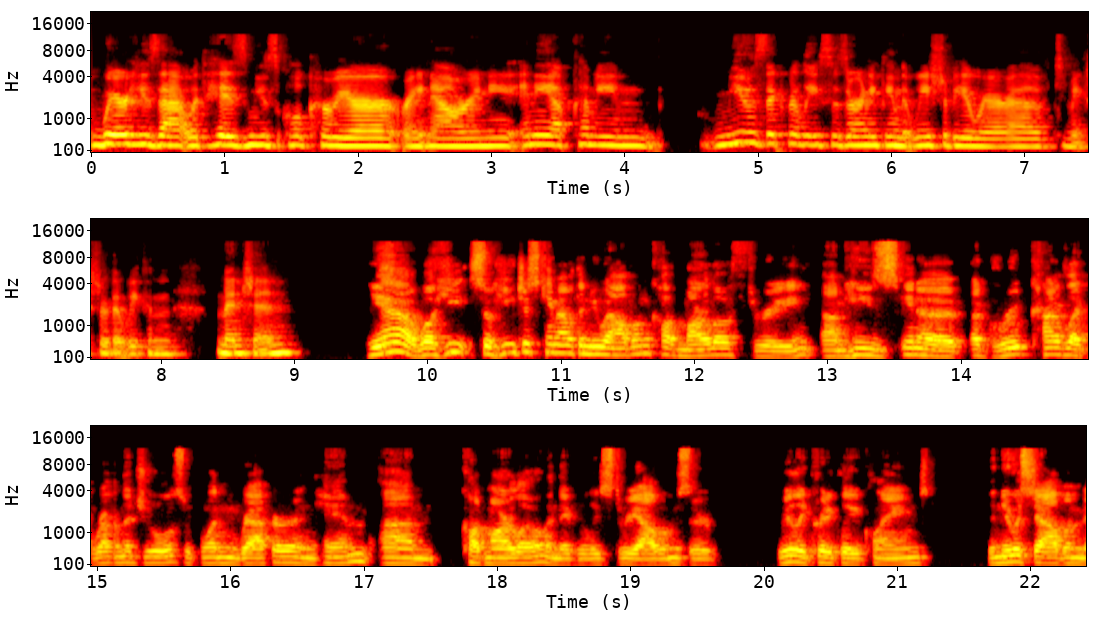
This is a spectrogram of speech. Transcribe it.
where he's at with his musical career right now, or any any upcoming music releases or anything that we should be aware of to make sure that we can mention? Yeah, well, he so he just came out with a new album called Marlowe Three. Um, he's in a, a group kind of like Run the Jewels with one rapper and him um, called Marlowe, and they've released three albums. They're really critically acclaimed. The newest album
